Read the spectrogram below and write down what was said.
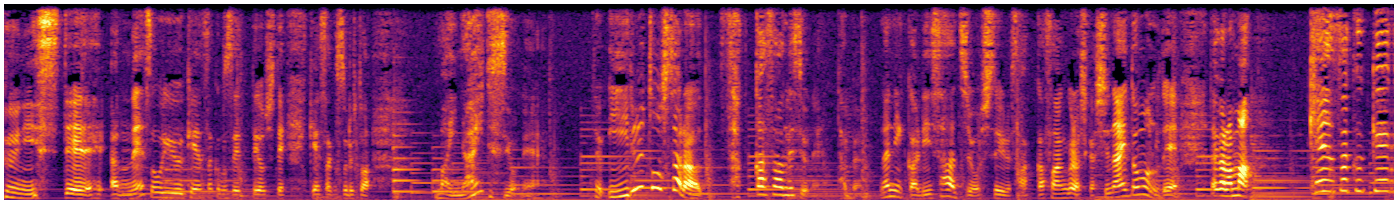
ふうにしてあの、ね、そういう検索の設定をして検索する人は、まあ、いないですよね。いるとしたら作家さんですよね多分何かリサーチをしている作家さんぐらいしかしないと思うのでだからまあ検索結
